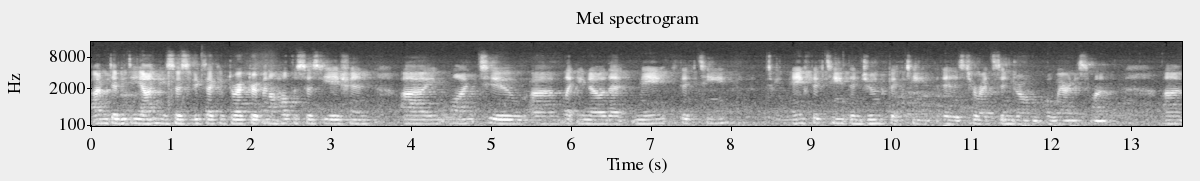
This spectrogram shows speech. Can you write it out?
I'm Debbie DeYoung, the Associate Executive Director at Mental Health Association. I want to um, let you know that May 15th, between May 15th and June 15th is Tourette Syndrome Awareness Month. Um,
